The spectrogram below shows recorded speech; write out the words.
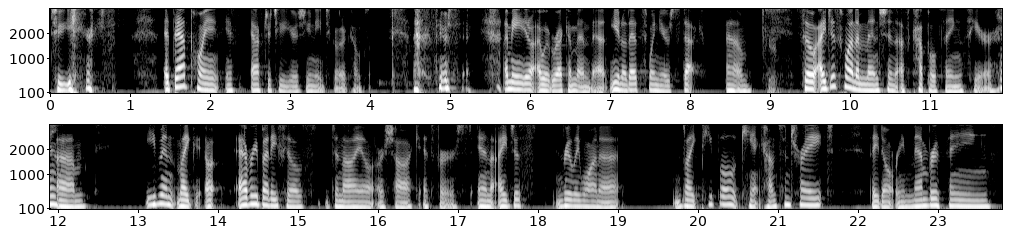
two years. at that point, if after two years you need to go to counseling, there's, I mean, you know, I would recommend that. You know, that's when you're stuck. Um, sure. So I just want to mention a couple things here. Yeah. Um, even like uh, everybody feels denial or shock at first. And I just really want to, like, people can't concentrate, they don't remember things.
